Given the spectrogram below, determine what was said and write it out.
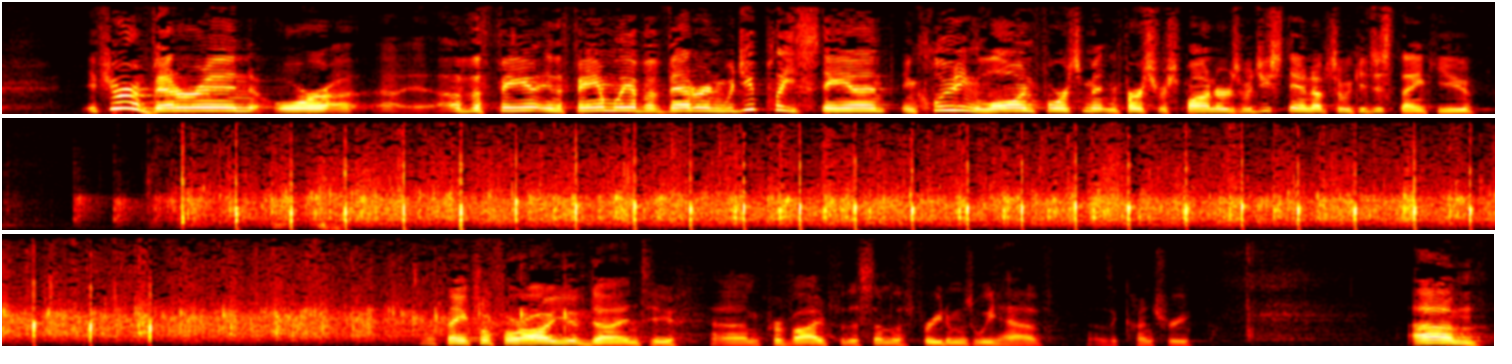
if you're a veteran or a, a, of the fam- in the family of a veteran, would you please stand, including law enforcement and first responders? Would you stand up so we could just thank you? Thankful for all you have done to um, provide for the, some of the freedoms we have as a country. Um,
